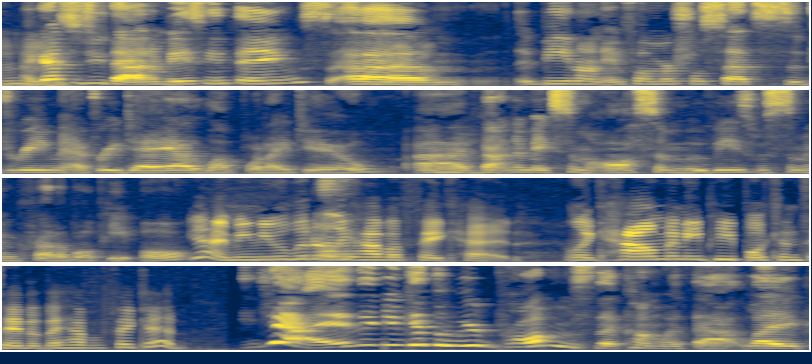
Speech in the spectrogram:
I Mhm. got to do that amazing things. Um, Being on infomercial sets is a dream every day. I love what I do. Uh, I've Mhm. gotten to make some awesome movies with some incredible people. Yeah, I mean, you literally have a Um, fake head. Like, how many people can say that they have a fake head? Yeah, and then you get the weird problems that come with that. Like,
